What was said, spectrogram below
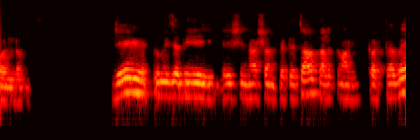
বলল, যে তুমি যদি এই সিংহাসন পেতে চাও, তাহলে তোমাকে করতে হবে?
